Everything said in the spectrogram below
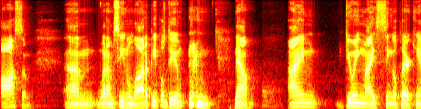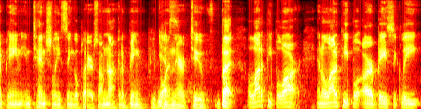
awesome. Um, what I'm seeing a lot of people do now, I'm doing my single player campaign intentionally single player, so I'm not going to bring people Yes. in there too. But a lot of people are, and a lot of people are basically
